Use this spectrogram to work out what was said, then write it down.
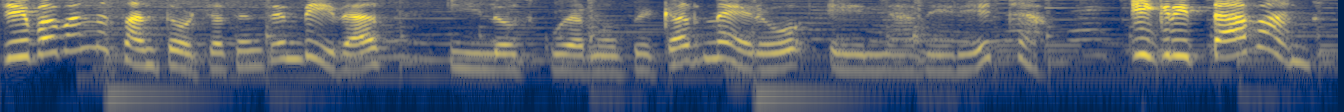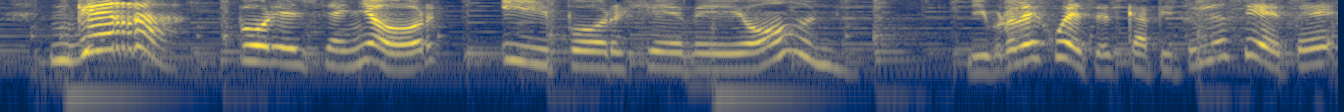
llevaban las antorchas encendidas y los cuernos de carnero en la derecha. Y gritaban, ¡Guerra! por el Señor y por Gedeón. Libro de jueces capítulo 7,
